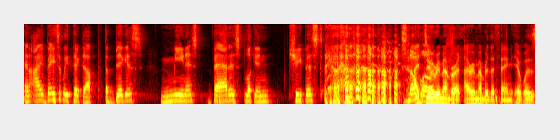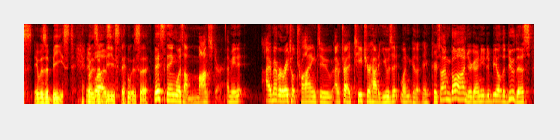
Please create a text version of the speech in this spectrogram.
and I basically picked up the biggest, meanest, baddest looking, cheapest. I do remember it. I remember the thing. It was it was a beast. It, was, a beast. It was a this thing was a monster. I mean, it, I remember Rachel trying to, I tried to teach her how to use it when, because in case I'm gone, you're going to need to be able to do this.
